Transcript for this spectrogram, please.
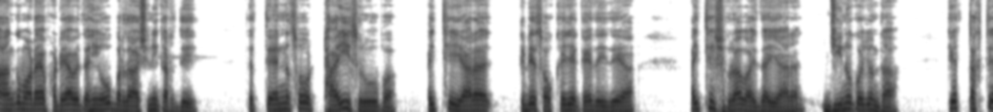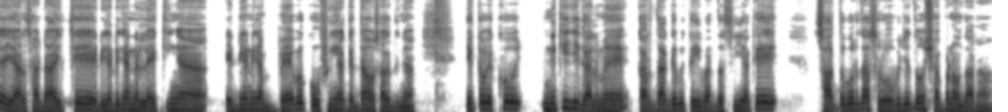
ਅੰਗ ਮਾੜਾ ਜਿਹਾ ਫਟਿਆ ਹੋਵੇ ਤਾਂ ਅਸੀਂ ਉਹ ਬਰਦਾਸ਼ਤ ਨਹੀਂ ਕਰਦੇ। ਤੇ 328 ਸਰੂਪ ਇੱਥੇ ਯਾਰ ਕਿੱਡੇ ਸੌਖੇ ਜੇ ਕਹਿ ਦਈਦੇ ਆ। ਇੱਥੇ ਸ਼ੁਰਾ ਵੱਜਦਾ ਯਾਰ, ਜਿਹਨੂੰ ਕੁਝ ਹੁੰਦਾ ਕਿ ਤਖਤ ਆ ਯਾਰ ਸਾਡਾ। ਇੱਥੇ ਏਡੀਆਂ ਏਡੀਆਂ ਨਲਾਇਕੀਆਂ ਏਡੀਆਂ ਏਡੀਆਂ ਬੇਵਕੂਫੀਆਂ ਕਿੱਦਾਂ ਹੋ ਸਕਦੀਆਂ? ਇੱਕ ਵੇਖੋ ਨਿੱਕੀ ਜੀ ਗੱਲ ਮੈਂ ਕਰਦਾ ਅੱਗੇ ਵੀ ਕਈ ਵਾਰ ਦੱਸੀ ਆ ਕਿ ਸਤਿਗੁਰ ਦਾ ਸਰੂਪ ਜਦੋਂ ਛਪਣ ਆਉਂਦਾ ਨਾ,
